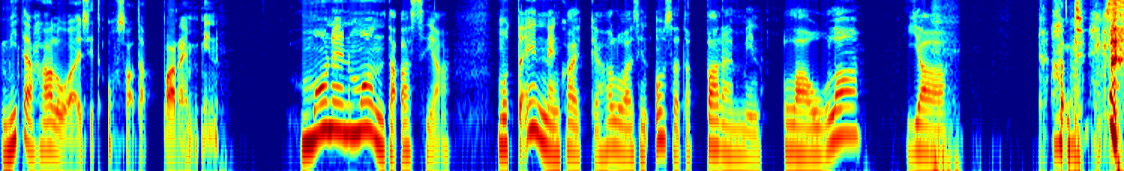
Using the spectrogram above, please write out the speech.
mitä haluaisit osata paremmin? Monen monta asiaa, mutta ennen kaikkea haluaisin osata paremmin laulaa ja... Anteeksi.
